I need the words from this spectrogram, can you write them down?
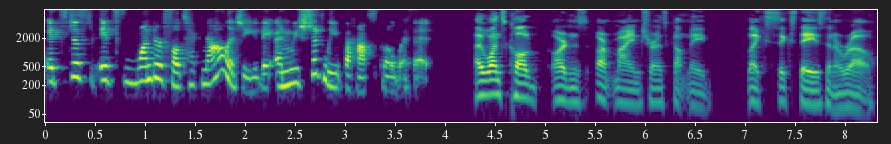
it's just it's wonderful technology, they, and we should leave the hospital with it. I once called Arden's my insurance company like six days in a row.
